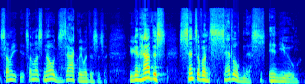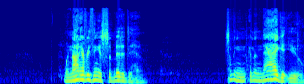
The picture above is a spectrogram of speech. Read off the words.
some of, some of us know exactly what this is. You're going to have this sense of unsettledness in you when not everything is submitted to him. Something going to nag at you.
